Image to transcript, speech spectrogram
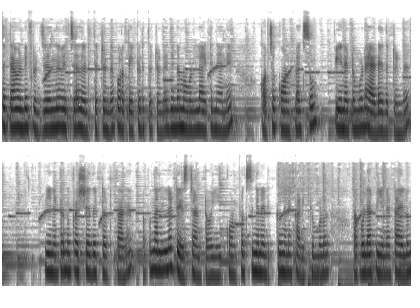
സെറ്റാൻ വേണ്ടി ഫ്രിഡ്ജിൽ നിന്ന് വെച്ച് എടുത്തിട്ടുണ്ട് പുറത്തേക്ക് എടുത്തിട്ടുണ്ട്. ഇതിന്റെ മുകളിലായിട്ട് ഞാൻ കുറച്ച് കോൺഫ്ലെക്സും പീനട്ടും കൂടെ ആഡ് ചെയ്തിട്ടുണ്ട്. പീനട്ട് ഒന്ന് ക്രഷ് ചെയ്തിട്ടെടുത്താണ്. അപ്പോൾ നല്ല ടേസ്റ്റാണ് കേട്ടോ ഈ കോൺഫ്ലെക്സ് ഇങ്ങനെ എടുക്കുക ഇങ്ങനെ കടിക്കുമ്പോൾ അതുപോലെ പീനട്ടായാലും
